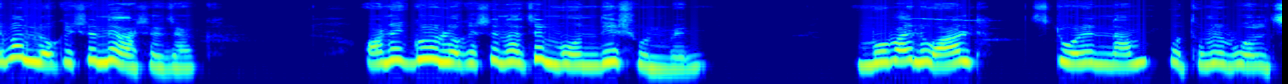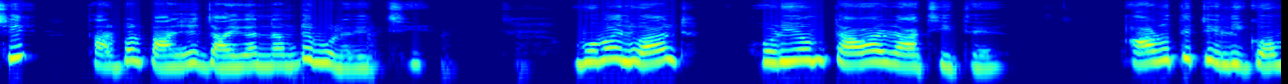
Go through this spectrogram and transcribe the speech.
এবার লোকেশনে আসা যাক। অনেকগুলো লোকেশন আছে, মন দিয়ে শুনবেন। মোবাইল ওয়ার্ল্ড স্টোরের নাম প্রথমে বলছি, তারপর পাশের জায়গার নামটা বলে দিচ্ছি। মোবাইল ওয়ার্ল্ড হরিওম টাওয়ার রাঁচিতে। আরতি টেলিকম,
